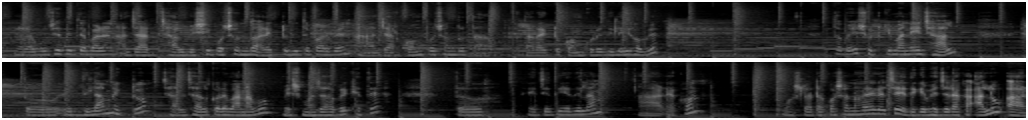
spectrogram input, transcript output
আপনারা বুঝে দিতে পারেন, আর যার ঝাল বেশি পছন্দ আর একটু দিতে পারবেন, আর যার কম পছন্দ তা, তারা একটু কম করে দিলেই হবে। তবে শুটকি মানেই ঝাল। তো দিলাম একটু, ঝাল ঝাল করে বানাবো, বেশ মজা হবে খেতে। তো এই যে দিয়ে দিলাম। আর এখন মশলাটা কষানো হয়ে গেছে। এদিকে ভেজে রাখা আলু আর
